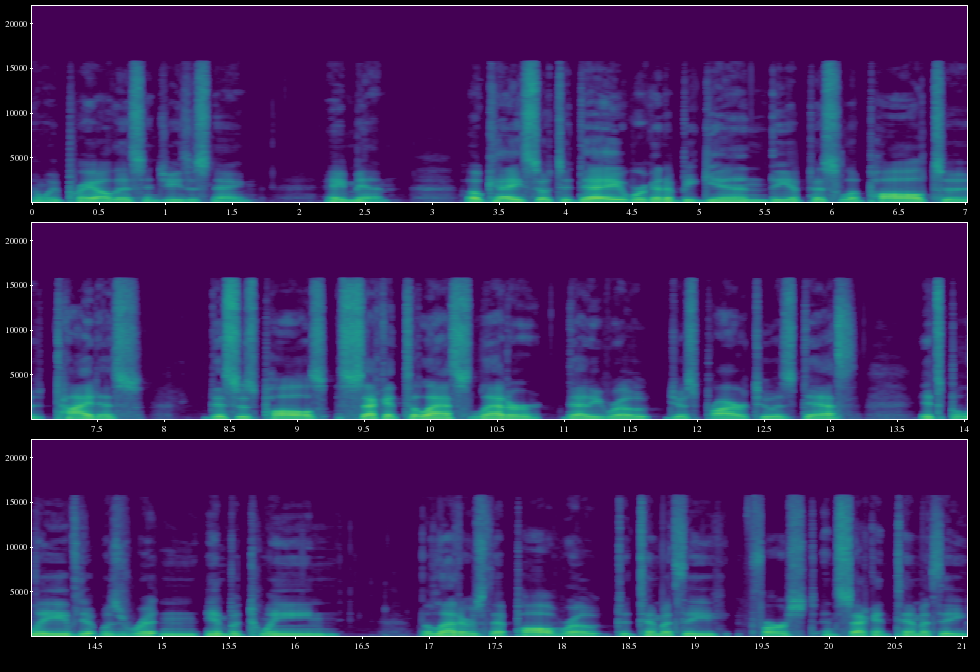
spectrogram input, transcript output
And we pray all this in Jesus' name. Amen. Okay, so today we're going to begin the epistle of Paul to Titus. This is Paul's second to last letter that he wrote just prior to his death. It's believed it was written in between the letters that Paul wrote to Timothy, 1st and 2nd Timothy.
